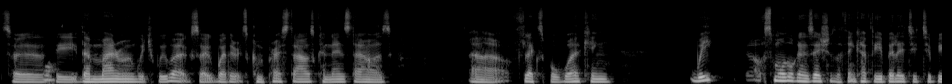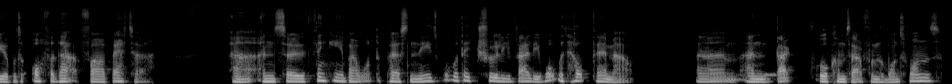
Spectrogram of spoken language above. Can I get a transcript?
so the the manner in which we work so whether it's compressed hours condensed hours uh, flexible working we uh, small organizations, I think, have the ability to be able to offer that far better. Uh, and so, thinking about what the person needs, what would they truly value, what would help them out, um, and that all comes out from the one to ones.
